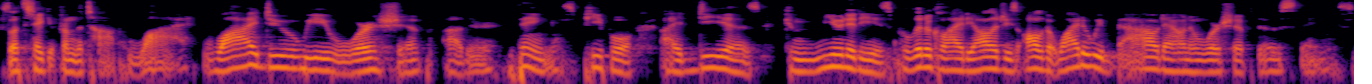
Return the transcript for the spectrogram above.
So let's take it from the top. Why? Why do we worship other things? People, ideas, communities, political ideologies, all of it. Why do we bow down and worship those things?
